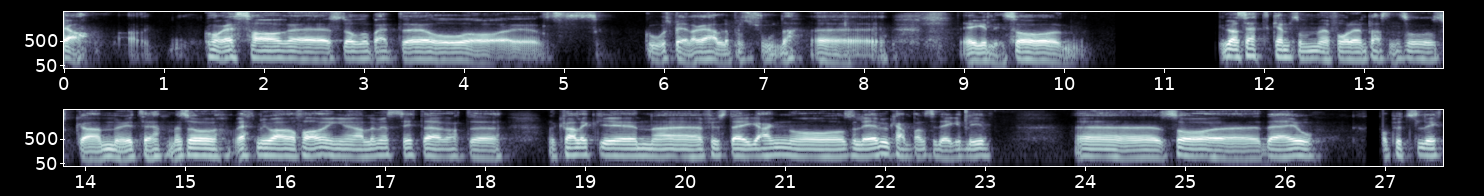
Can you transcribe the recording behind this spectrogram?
ja. KS har uh, større bredde og, og eh, gode spillere i alle posisjoner, uh, egentlig. Så uansett hvem som får den plassen, så skal mye til. Men så vet vi jo av erfaring, alle vi som sitter her, at eh, når kvaliken eh, først er i gang, og så lever jo kampene sitt eget liv. Eh, så det er jo Og plutselig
